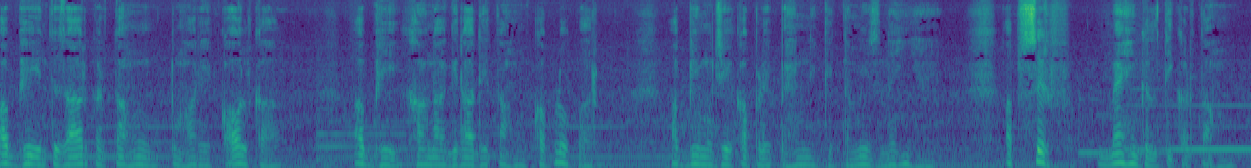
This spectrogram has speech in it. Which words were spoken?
अब भी इंतज़ार करता हूँ तुम्हारे कॉल का, अब भी खाना गिरा देता हूँ कपड़ों पर, अब भी मुझे कपड़े पहनने की तमीज़ नहीं है। अब सिर्फ़ मैं ही गलती करता हूँ।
